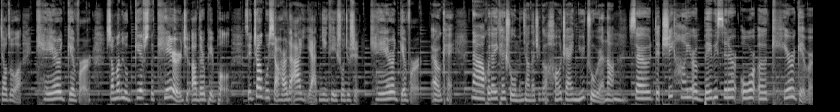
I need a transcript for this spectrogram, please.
叫做 caregiver，someone who gives the care to other people。所以照顾小孩的阿姨啊，你也可以说就是 caregiver。OK，那回到一开始我们讲的这个豪宅女主人呢、嗯 So did she hire a babysitter or a caregiver?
